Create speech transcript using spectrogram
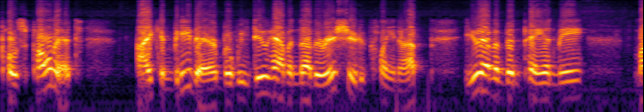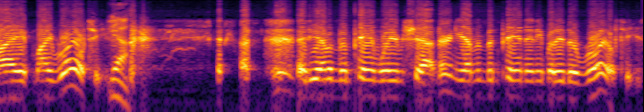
postpone it, I can be there, but we do have another issue to clean up. You haven't been paying me my my royalties. Yeah. and you haven't been paying William Shatner, and you haven't been paying anybody their royalties.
